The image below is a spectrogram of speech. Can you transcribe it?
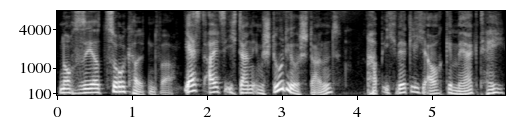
noch sehr zurückhaltend war. Erst als ich dann im Studio stand, habe ich wirklich auch gemerkt, hey,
